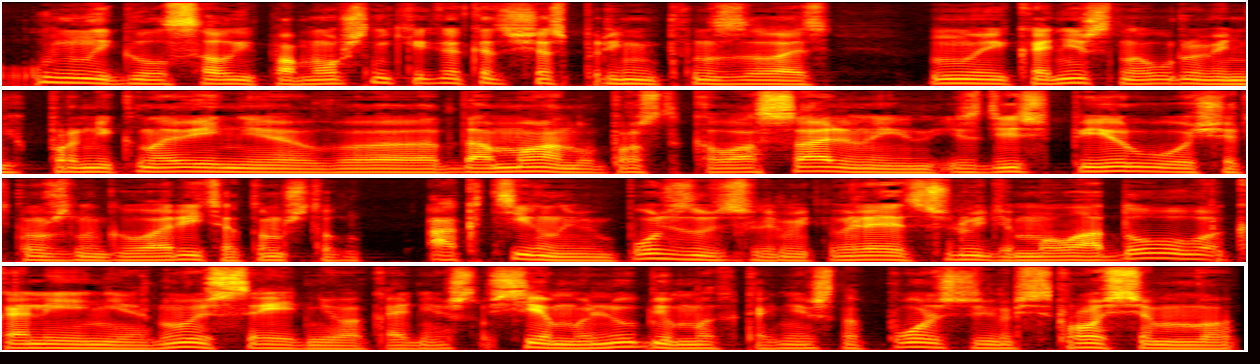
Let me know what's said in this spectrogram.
умные голосовые помощники, как это сейчас принято называть, ну и, конечно, уровень их проникновения в дома, ну, просто колоссальный. И здесь в первую очередь нужно говорить о том, что активными пользователями являются люди молодого поколения, ну и среднего, конечно. Все мы любим их, конечно, пользуемся, просим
